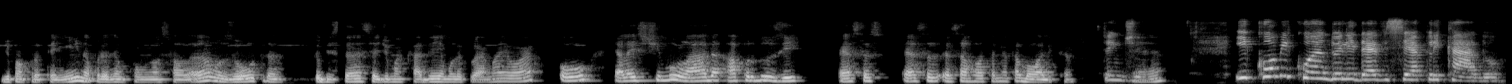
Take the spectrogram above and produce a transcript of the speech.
de uma proteína, por exemplo, como nós falamos, outra substância de uma cadeia molecular maior, ou ela é estimulada a produzir essas, essa, essa rota metabólica. Entendi. É. E como e quando ele deve ser aplicado?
